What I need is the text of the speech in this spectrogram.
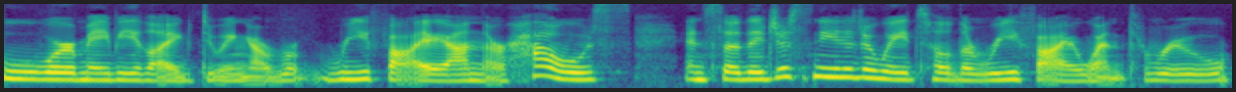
who were maybe like doing a refi on their house. And so they just needed to wait till the refi went through.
